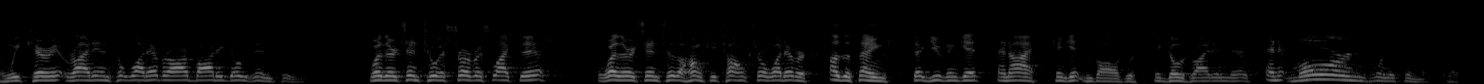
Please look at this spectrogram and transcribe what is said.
And we carry it right into whatever our body goes into. Whether it's into a service like this, whether it's into the honky tonks or whatever other things that you can get and I can get involved with. It goes right in there and it mourns when it's in that. Place.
